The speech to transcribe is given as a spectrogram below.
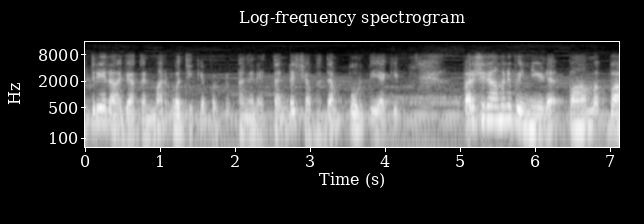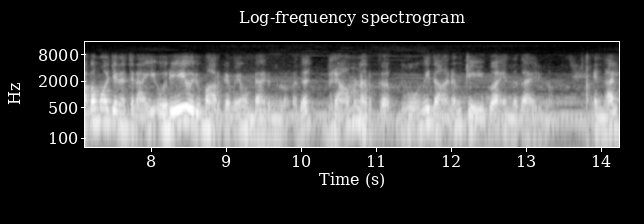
ക്ഷത്രിയ രാജാക്കന്മാർ വധിക്കപ്പെട്ടു. അങ്ങനെ തന്റെ ശപഥം പൂർത്തിയാക്കി. പരശുരാമന് പിന്നീട് പാമ പാപമോചനത്തിനായി ഒരേ ഒരു മാർഗമേ ഉണ്ടായിരുന്നുള്ളൂ. അത് ബ്രാഹ്മണർക്ക് ഭൂമിദാനം ചെയ്യുക എന്നതായിരുന്നു. എന്നാൽ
